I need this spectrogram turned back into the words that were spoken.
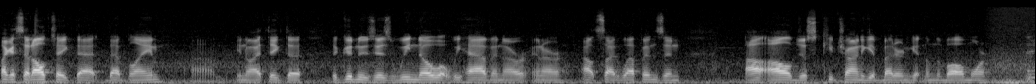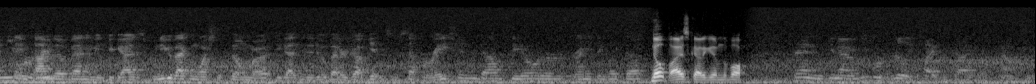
like I said, I'll take that that blame. You know, I think the the good news is we know what we have in our in our outside weapons, and I'll, I'll just keep trying to get better and getting them the ball more. At the same time, though, Ben, I mean, do you guys, when you go back and watch the film, uh, do you guys need to do a better job getting some separation downfield or, or anything like that? Nope, I just got to get them the ball. Ben, you know, you were really tight with guys like Thompson.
